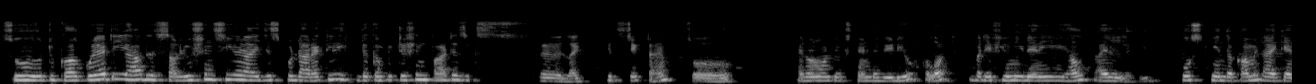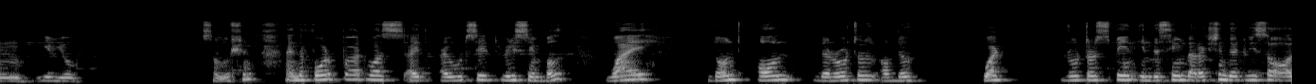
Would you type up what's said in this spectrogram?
So to calculate you have the solutions here. I just put directly. The computation part is uh, like it's take time. So I don't want to extend the video a lot but if you need any help I'll post me in the comment. I can give you solution. And the fourth part was I, I would say it very simple. Why don't all the rotors of the quad rotor spin in the same direction that we saw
